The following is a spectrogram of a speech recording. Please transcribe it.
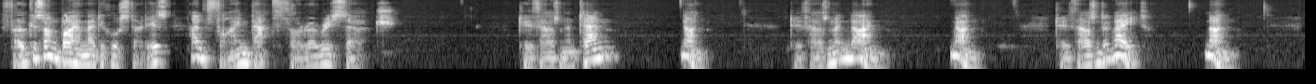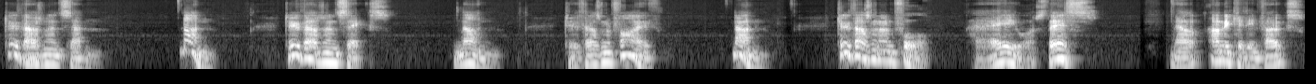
focus on biomedical studies and find that thorough research. 2010, none. 2009, none. 2008, none. 2007, none. 2006, none. 2005, none. 2004, hey, what's this? No, only kidding, folks.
